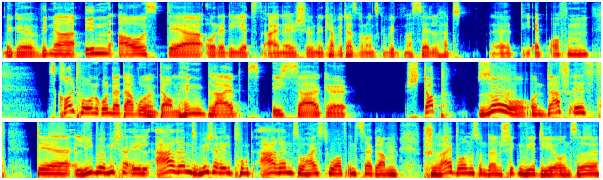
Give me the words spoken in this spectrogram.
eine Gewinnerin aus, der oder die jetzt eine schöne Kaffeetasse von uns gewinnt. Marcel hat äh, die App offen. Scrollt hoch und runter, da wo mit dem Daumen hängen bleibt. Ich sage Stopp. So, und das ist der liebe Michael Arendt, michael.arendt, so heißt du auf Instagram. Schreib uns und dann schicken wir dir unsere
